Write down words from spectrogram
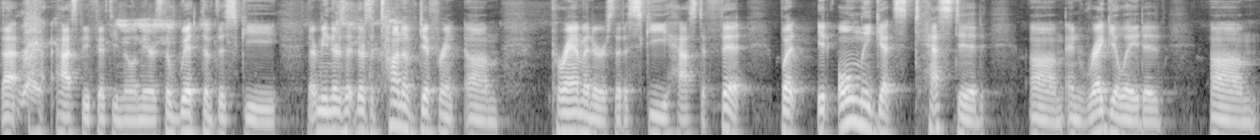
that Right. has to be 50 millimeters. The width of the ski. I mean, there's a, there's a ton of different um, parameters that a ski has to fit, but it only gets tested um, and regulated um,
